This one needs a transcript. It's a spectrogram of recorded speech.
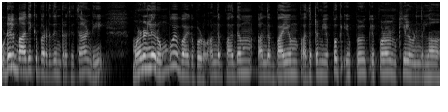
உடல் பாதிக்கப்படுறதுன்றதை தாண்டி மனநிலை ரொம்பவே பாதிக்கப்படும். அந்த பதம் அந்த பயம் பதட்டம் எப்போ எப்போ எப்போனாலும் நம்ம கீழே விழுந்துடலாம்.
